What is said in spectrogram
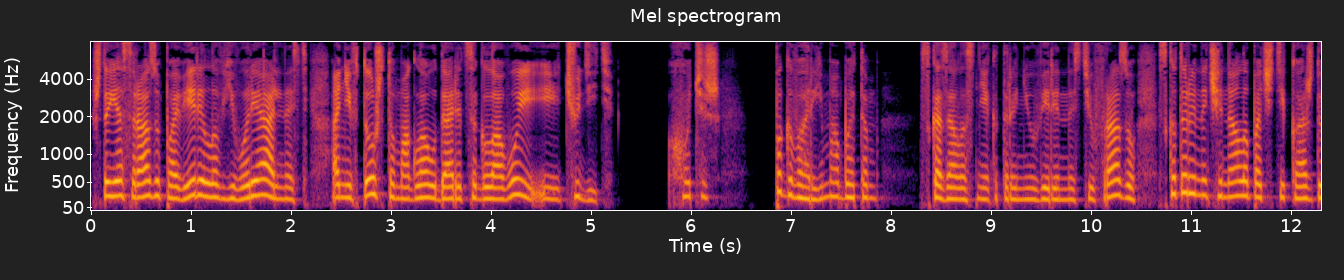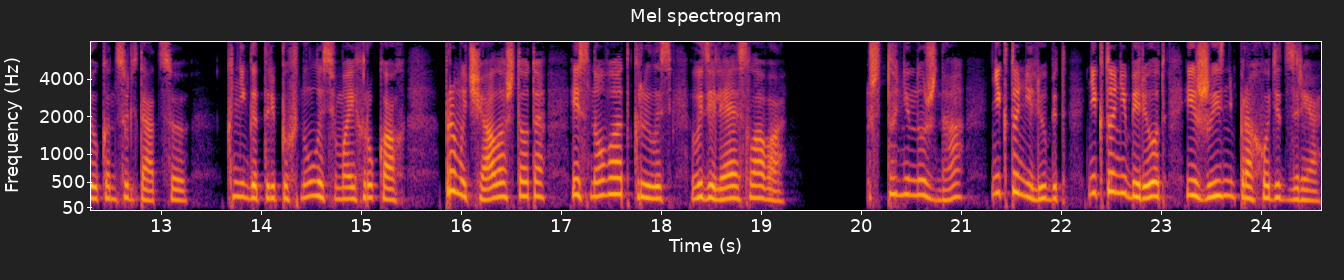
что я сразу поверила в его реальность, а не в то, что могла удариться головой и чудить. «Хочешь, поговорим об этом?» — сказала с некоторой неуверенностью фразу, с которой начинала почти каждую консультацию. Книга трепыхнулась в моих руках, промычала что-то и снова открылась, выделяя слова — что не нужна, никто не любит, никто не берет, и жизнь проходит зря.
